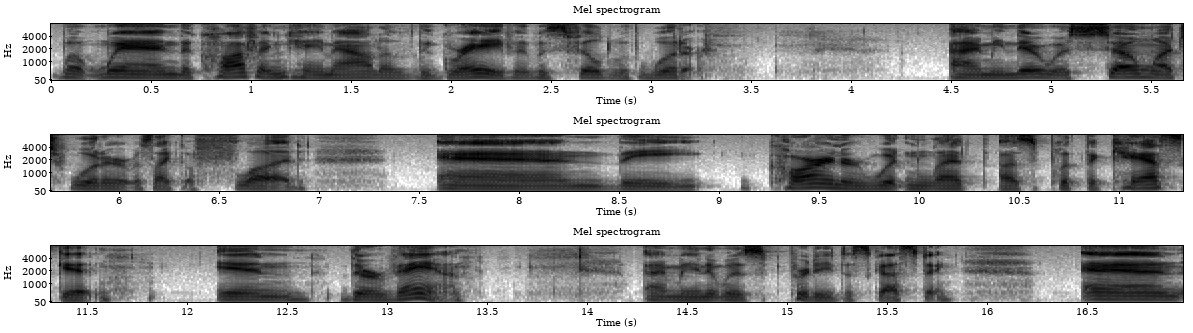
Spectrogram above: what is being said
But when the coffin came out of the grave, it was filled with water. I mean, there was so much water, it was like a flood. And the coroner wouldn't let us put the casket in their van. I mean, it was pretty disgusting. And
